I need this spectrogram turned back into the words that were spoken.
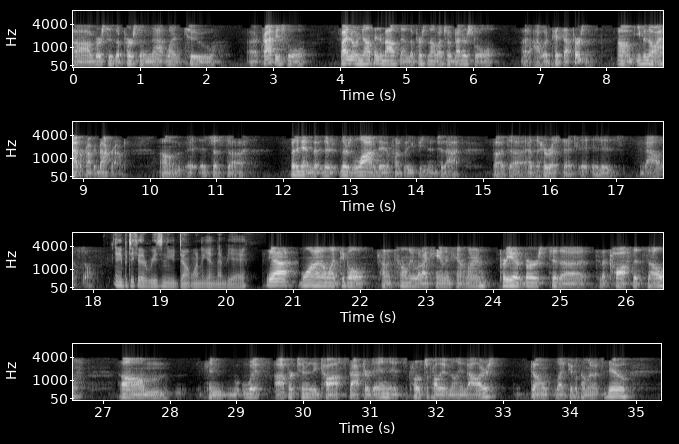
uh, versus a person that went to a crappy school, if I know nothing about them, the person that went to a better school, uh, I would pick that person um, even though I have a crappy background. Um, it, it's just, uh, but again, there, there's a lot of data points that you feed into that. But uh, as a heuristic, it, it is valid still. Any particular reason you don't want to get an MBA? Yeah, one, I don't like people kind of telling me what I can and can't learn. Pretty adverse to the to the cost itself. Um, can with opportunity cost factored in, it's close to probably a million dollars. Don't like people telling me what to do.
